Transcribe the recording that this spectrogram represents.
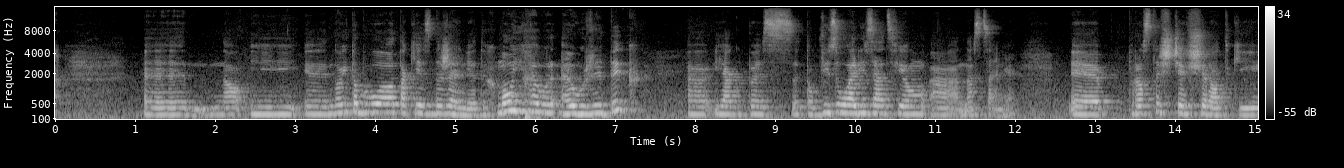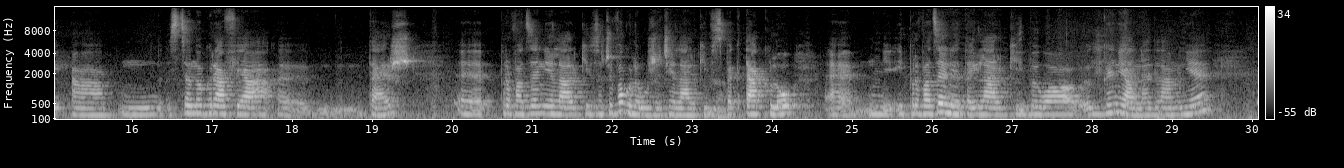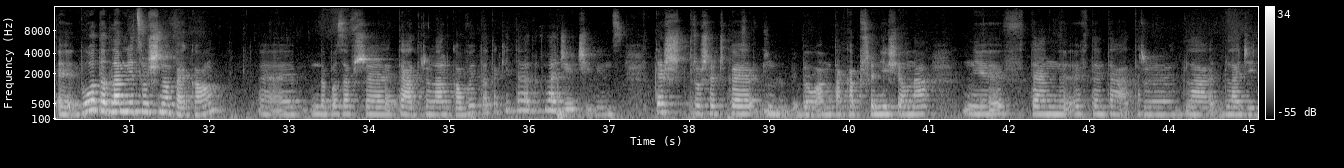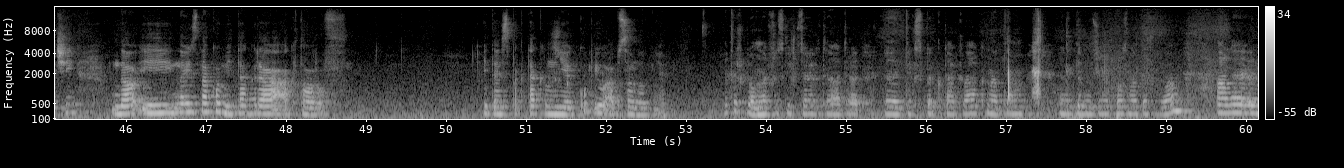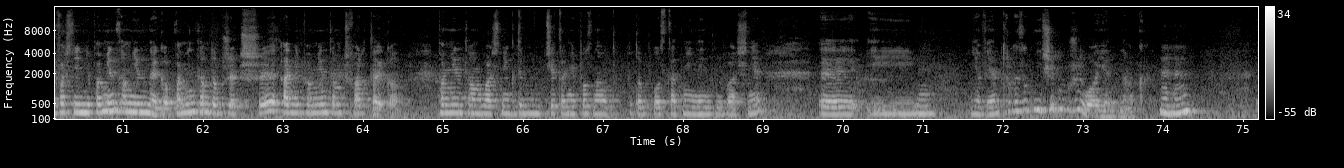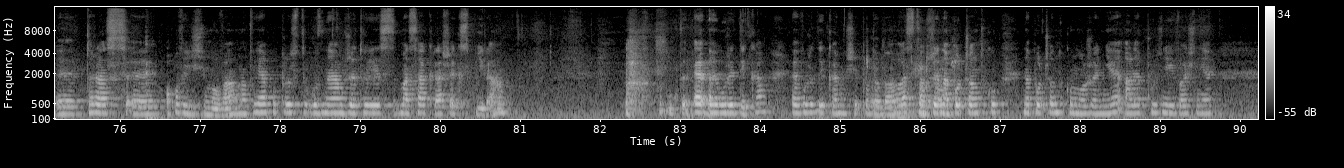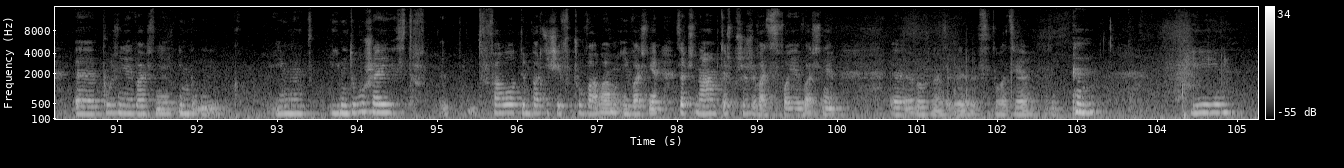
E, No i, no i to było takie zderzenie tych moich eur, eurydyk jakby z tą wizualizacją e, na scenie. E, Proste środki, mm, scenografia e, też, e, prowadzenie lalki, znaczy w ogóle użycie lalki w No. spektaklu e, i prowadzenie tej lalki było genialne dla mnie. E, Było to dla mnie coś nowego, e, no bo zawsze teatr lalkowy to taki teatr dla dzieci, więc też troszeczkę byłam taka przeniesiona nie, w ten, w ten teatr dla, dla dzieci. No i, no i znakomita gra aktorów. I ten spektakl mnie kupił absolutnie. Ja też byłam na wszystkich czterech teatrach, e, tych spektaklach, na tym, e, gdybym Cię nie poznał, też byłam, ale właśnie nie pamiętam jednego. Pamiętam dobrze trzy, a nie pamiętam czwartego. Pamiętam właśnie, gdybym Cię to nie poznał, to, to był ostatni inny właśnie. E, I ja wiem, trochę z mnie się dłużyło jednak. Mhm. E, Teraz e, opowieść zimowa, no to ja po prostu uznałam, że to jest masakra Szekspira. To E Eurydyka. Eurydyka mi się podobała, z tym, że na początku, na początku może nie, ale później właśnie, e, później właśnie im, im, im dłużej trwało, tym bardziej się wczuwałam i właśnie zaczynałam też przeżywać swoje właśnie e, różne e, sytuacje. I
